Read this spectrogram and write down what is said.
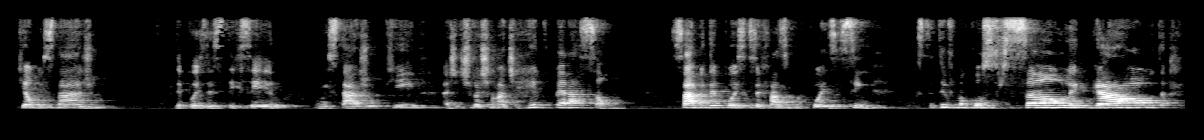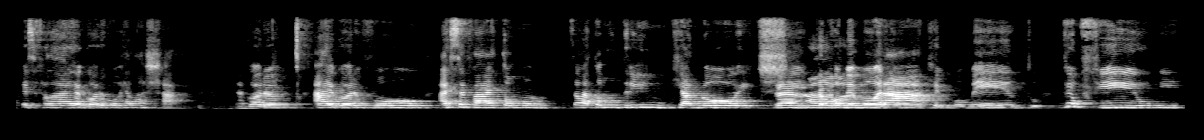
que é um estágio, depois desse terceiro, um estágio que a gente vai chamar de recuperação. Sabe depois que você faz uma coisa assim, você teve uma construção legal, aí você fala, ah, agora eu vou relaxar. Agora eu, ah, agora eu vou. Aí você vai, toma um, sei lá, toma um drink à noite uhum. para comemorar aquele momento, vê um filme,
